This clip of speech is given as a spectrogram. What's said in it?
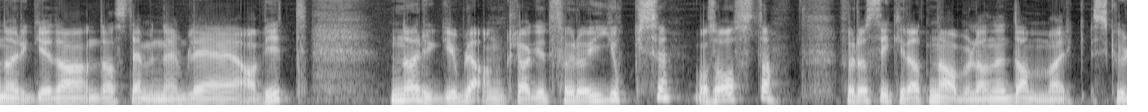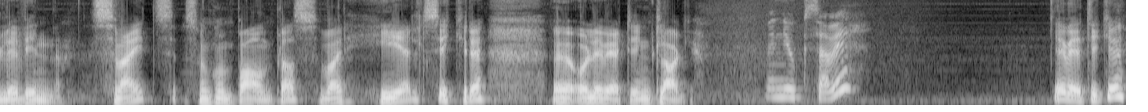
Norge da, da stemmene ble avgitt. Norge ble anklaget for å jukse, også oss, da, for å sikre at nabolandet Danmark skulle vinne. Sveits, som kom på annenplass, var helt sikre eh, og leverte inn klage. Men juksa vi? Jeg vet ikke.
